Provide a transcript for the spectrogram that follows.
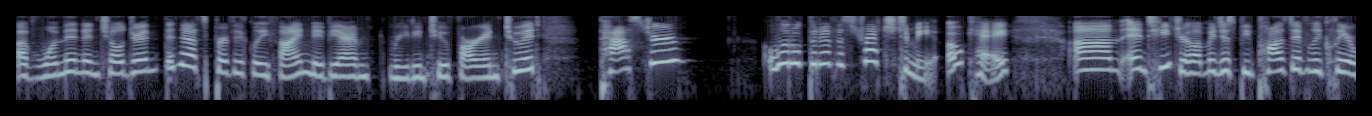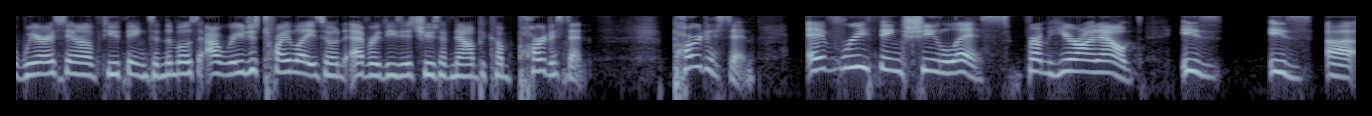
of women and children, then that's perfectly fine. Maybe I'm reading too far into it. Pastor? a little bit of a stretch to me. Okay. Um, and teacher, let me just be positively clear where I stand on a few things. In the most outrageous twilight zone ever, these issues have now become partisan partisan. Everything she lists from here on out is is uh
